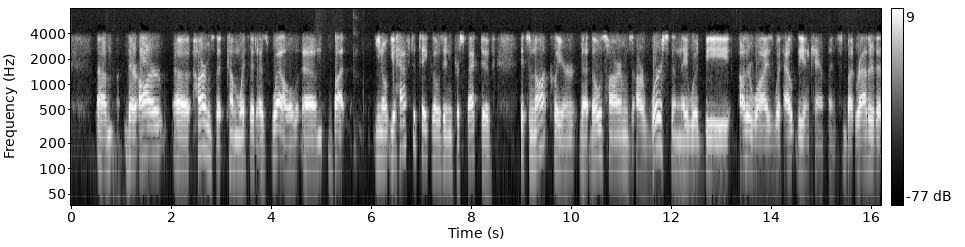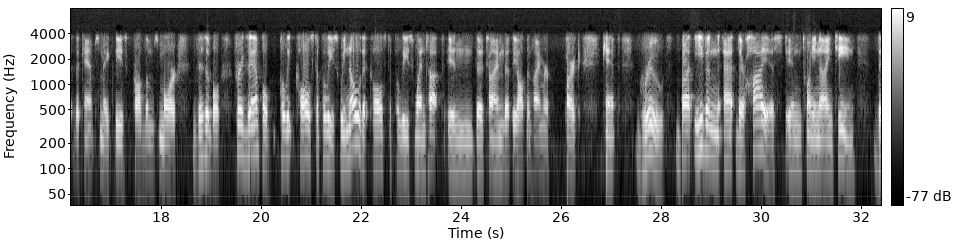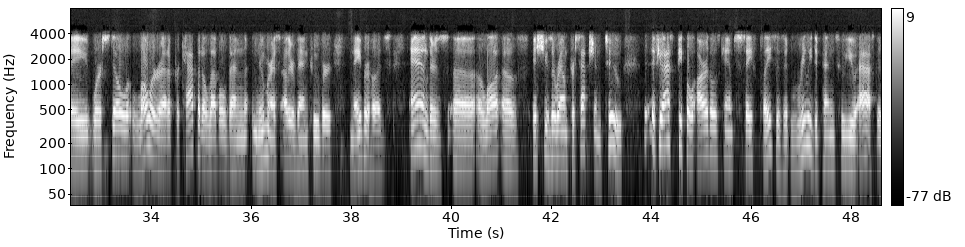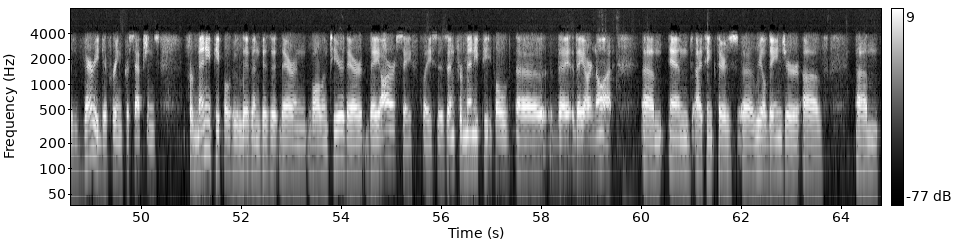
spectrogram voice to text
Um, there are uh, harms that come with it as well, um, but you know you have to take those in perspective it's not clear that those harms are worse than they would be otherwise without the encampments, but rather that the camps make these problems more visible. For example, poli- calls to police. We know that calls to police went up in the time that the Oppenheimer Park camp grew, but even at their highest in 2019, they were still lower at a per capita level than numerous other Vancouver neighborhoods. And there's uh, a lot of issues around perception, too. If you ask people, are those camps safe places? It really depends who you ask. There's very differing perceptions. For many people who live and visit there and volunteer there, they are safe places. And for many people, uh, they, they are not. Um, and I think there's a real danger of um,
